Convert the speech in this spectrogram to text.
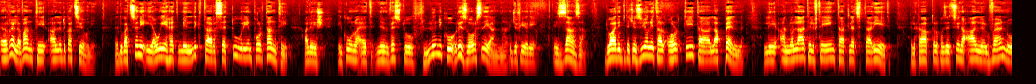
irrilevanti għall-edukazzjoni. L-edukazzjoni hija wieħed mill-iktar setturi importanti għaliex inkunu qed ninvestu fl-uniku riżors li għandna, jiġifieri ż-żgħażagħ. Dwar id-deċiżjoni tal-Qorti ta' l-Appell li annullat il-ftehim tat-tliet sptarijiet, Il-Kap tal-Oppożizzjoni qal li l-Gvern u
